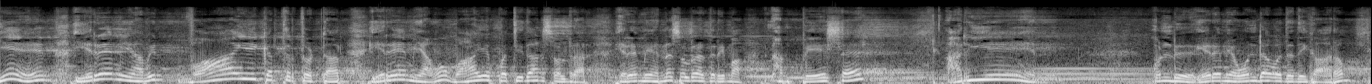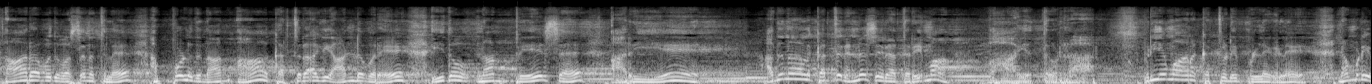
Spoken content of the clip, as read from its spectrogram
ஏன் எரேமியாவின் வாயை கர்த்தர் தொட்டார்? எரேமியாவும் வாயை பற்றி தான் சொல்றார். இரேமியா என்ன சொல்றார் தெரியுமா? நான் பேச அறியேன். ஒன்று எரேமியா ஒன்றாவது அதிகாரம் ஆறாவது வசனத்தில் அப்பொழுது நான் ஆ கர்த்தராகி ஆண்டவரே இதோ நான் பேச அறியேன். அதனால கர்த்தர் என்ன செய்யறார் தெரியுமா? வாயை தொடுறார். பிரியமான கத்துடைய பிள்ளைகளே நம்முடைய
